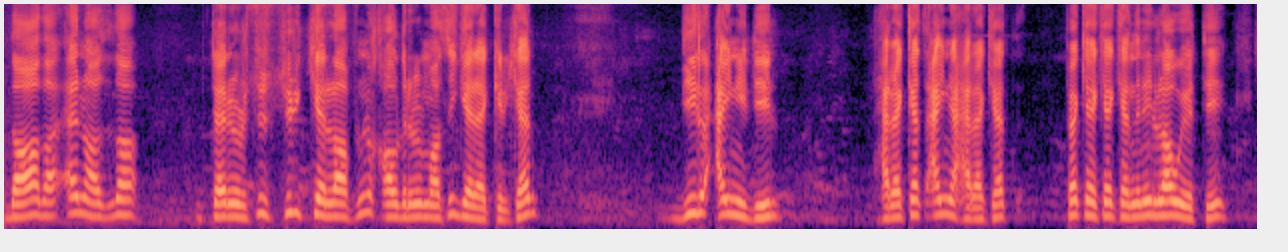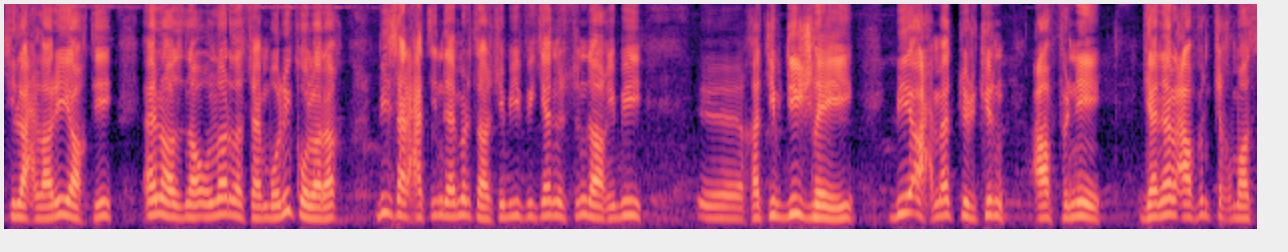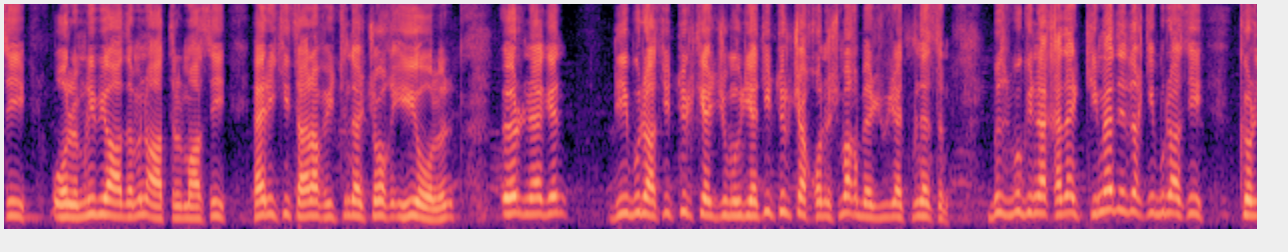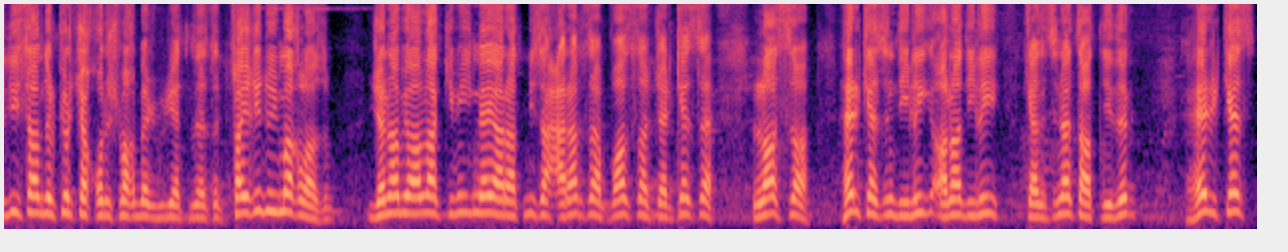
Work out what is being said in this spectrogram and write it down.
Daha da en azından terörsüz Türkiye lafının kaldırılması gerekirken dil aynı dil, hareket aynı hareket. PKK kendini lav etti, silahları yaktı. En azından onlar da sembolik olarak bir Selahattin Demirtaş'ı, bir Figen Üstündağ'ı, bir e, Hatip Dicle'yi, bir Ahmet Türk'ün affını, genel affın çıkması, olumlu bir adamın atılması her iki taraf için de çok iyi olur. Örneğin di burası Türkiye Cumhuriyeti Türkçe konuşmak mecburiyetindesin. Biz bugüne kadar kime dedik ki burası Kürdistan'dır Kürtçe konuşmak mecburiyetindesin. Saygı duymak lazım. Cenab-ı Allah kimi ne yaratmışsa Arapsa, Fassa, Çerkesse, Lassa herkesin dili, ana dili kendisine tatlıdır. Herkes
